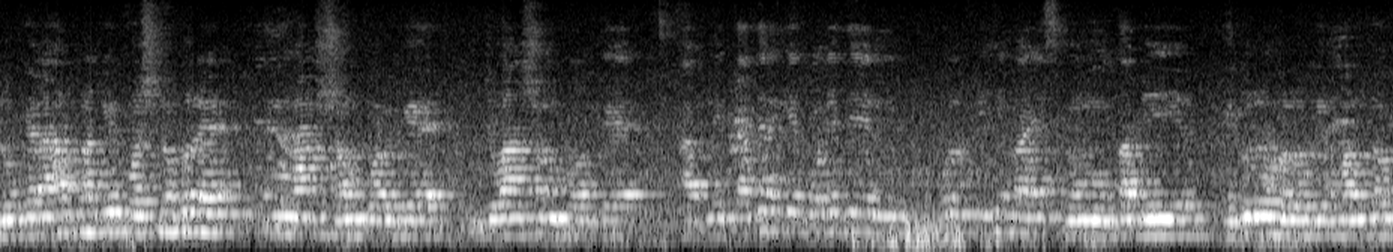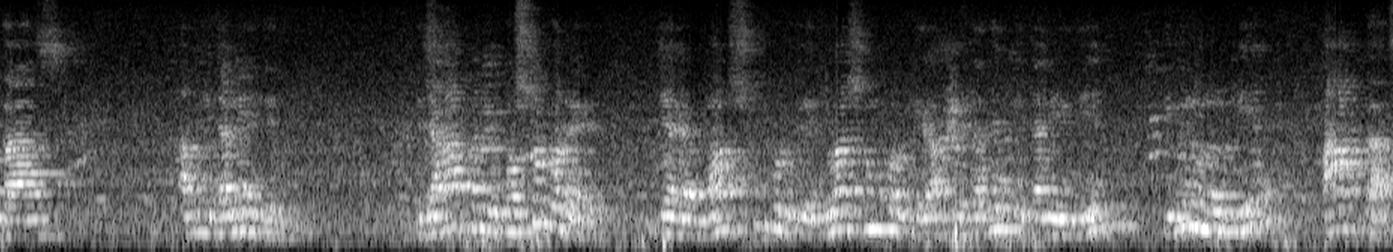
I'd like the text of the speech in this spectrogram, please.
লোকেরা আপনাকে প্রশ্ন করে সম্পর্কে জোয়া সম্পর্কে। আপনি তাদেরকে বলে দিন এগুলো হলো কি মন্দ কাজ। আপনি জানিয়ে দিন। যারা আপনাকে প্রশ্ন করে যে মদ সম্পর্কে, জোয়া সম্পর্কে আপনি তাদেরকে জানিয়ে দিন, এগুলো হলো কি? পাপ কাজ।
